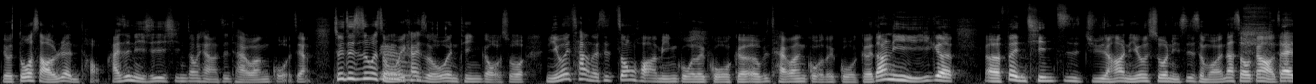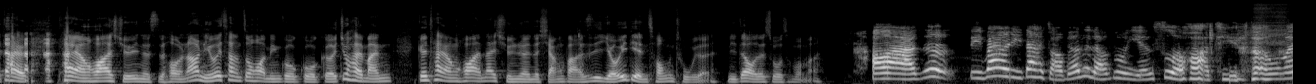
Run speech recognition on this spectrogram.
有多少认同？还是你其实心中想的是台湾国这样？所以这是为什么我一开始我问听狗说，你会唱的是中华民国的国歌，而不是台湾国的国歌？当你以一个呃愤青自居，然后你又说你是什么？那时候刚好在太 太阳花学运的时候，然后你会唱中华民国国歌，就还蛮跟太阳花的那群人的想法是有一点冲突的。你知道我在说什么吗？好啦，这礼拜二一大早，不要再聊这么严肃的话题了。我们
